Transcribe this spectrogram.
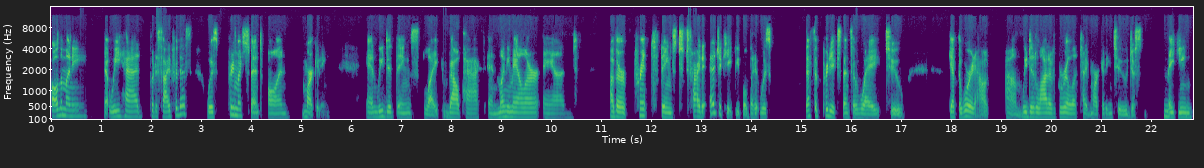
all the money that we had put aside for this was pretty much spent on marketing. And we did things like Valpak and Money Mailer and other print things to try to educate people, but it was that's a pretty expensive way to get the word out. Um, we did a lot of guerrilla type marketing too, just making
